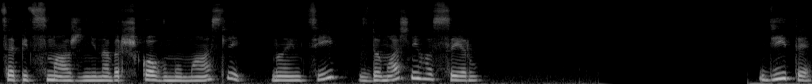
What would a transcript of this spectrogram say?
це підсмажені на вершковому маслі млинці з домашнього сиру. Діти,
